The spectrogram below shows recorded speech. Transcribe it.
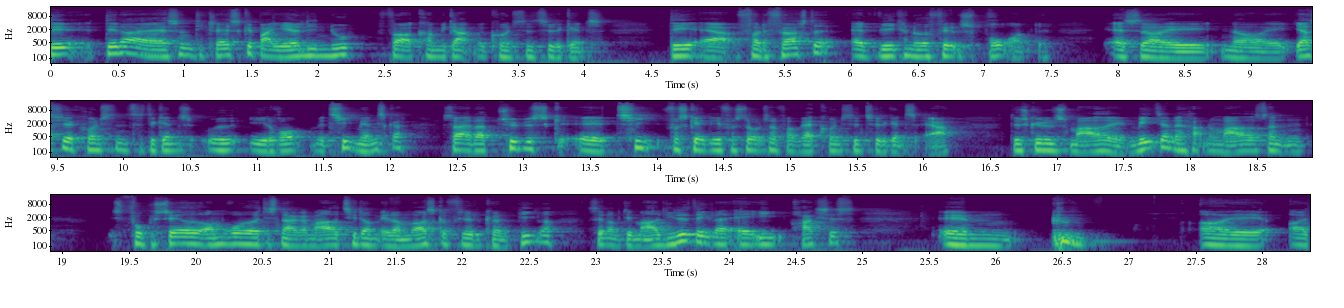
det, det, der er sådan de klassiske barriere lige nu for at komme i gang med kunstig intelligens, det er for det første, at vi ikke har noget fælles sprog om det. Altså, øh, når øh, jeg siger kunstig intelligens ud i et rum med 10 mennesker, så er der typisk øh, 10 forskellige forståelser for, hvad kunstig intelligens er. Det skyldes meget, at medierne har nogle meget sådan fokuserede områder. De snakker meget tit om Elon Musk og selvkørende biler, selvom det er meget lille del af AI i praksis. Øhm, og, øh, og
